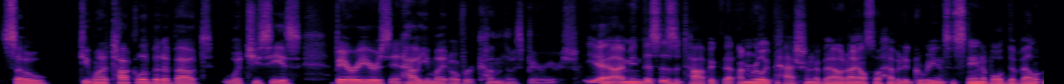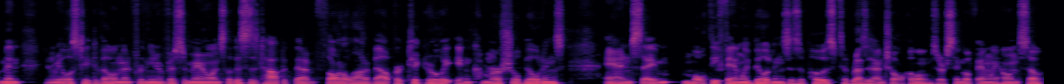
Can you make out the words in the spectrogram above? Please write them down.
So do you want to talk a little bit about what you see as barriers and how you might overcome those barriers? Yeah, I mean, this is a topic that I'm really passionate about. I also have a degree in sustainable development and real estate development from the University of Maryland. So, this is a topic that I've thought a lot about, particularly in commercial buildings and, say, multifamily buildings as opposed to residential homes or single family homes. So,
